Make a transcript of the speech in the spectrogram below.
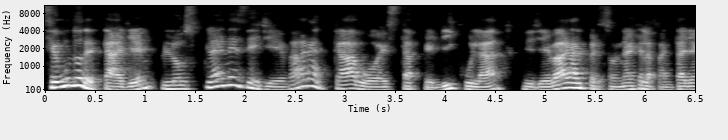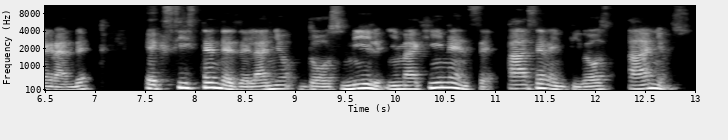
Segundo detalle, los planes de llevar a cabo esta película, de llevar al personaje a la pantalla grande, existen desde el año 2000. Imagínense, hace 22 años.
